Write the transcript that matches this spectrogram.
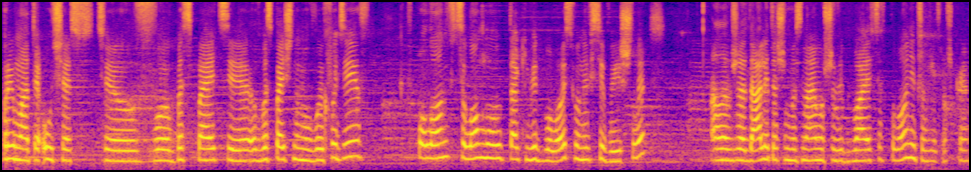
приймати участь е, в безпеці, в безпечному виході в- полон. В цілому так і відбулось. Вони всі вийшли. Але вже далі, те, що ми знаємо, що відбувається в полоні, це вже трошки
